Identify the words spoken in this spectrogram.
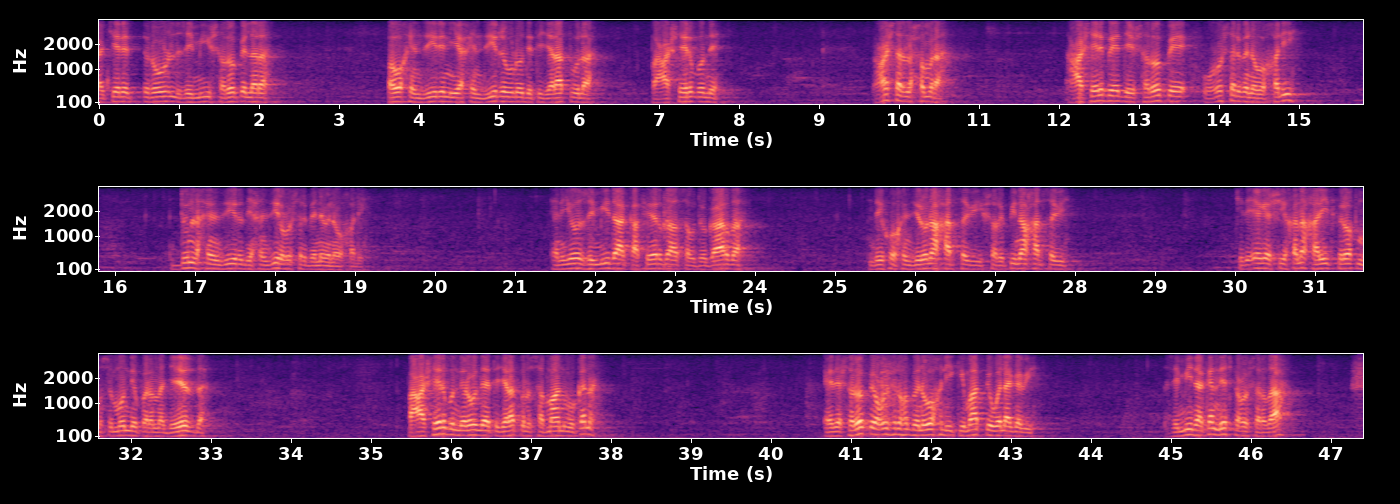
کچر رول زمي شروع په لره او خنزیر یا خنزیر رولو د تجارت ولا په عشر باندې عشر الحمره عشر به د شروع په عشر بنه وخلی دون الخنزیر د خنزیر عشر بنه بنه وخلی یعنی یو زمي دا کافر دا سوداګر دا دی خو خنزیرونه خرڅوي شرپی نه خرڅوي چې د هغه شي خنه خرید فروخت مسلمان دی پر نه جایز ده په عشر باندې رول د تجارت پر سامان وکنه ا د شرو په عشر هم بنو خلی قیمت په ولاګوي زمينه كان نسبة عشر ده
